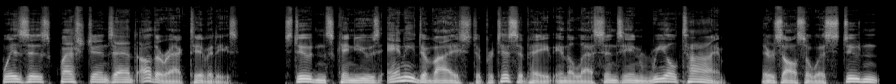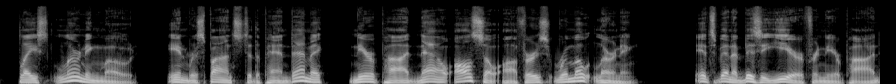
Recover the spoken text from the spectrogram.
quizzes, questions, and other activities. Students can use any device to participate in the lessons in real time. There's also a student placed learning mode. In response to the pandemic, Nearpod now also offers remote learning. It's been a busy year for Nearpod.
